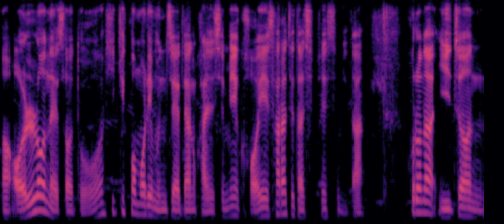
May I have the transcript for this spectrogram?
어 언론에서도 히키코모리 문제에 대한 관심이 거의 사라지다시피 했습니다. 코로나 이전에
